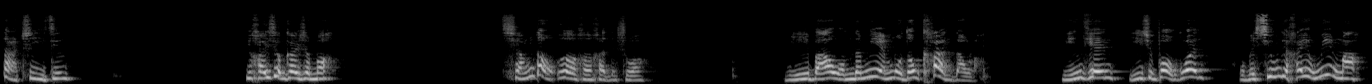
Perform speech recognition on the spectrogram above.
大吃一惊。你还想干什么？强盗恶狠狠地说：“你把我们的面目都看到了，明天一去报官，我们兄弟还有命吗？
